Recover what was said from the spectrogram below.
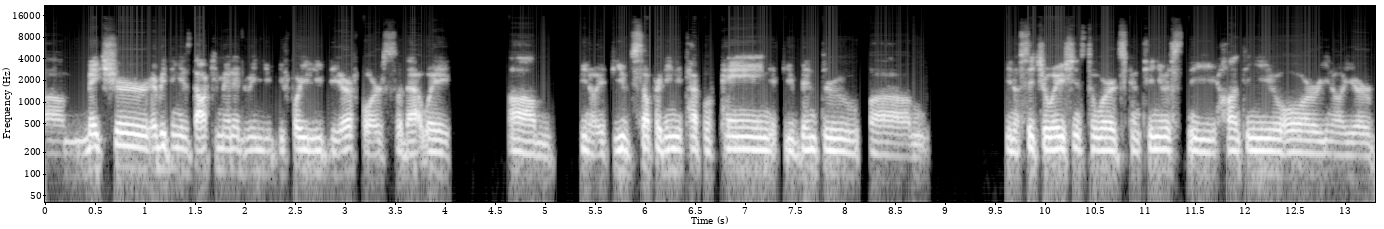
um, make sure everything is documented when you before you leave the Air Force, so that way, um, you know, if you've suffered any type of pain, if you've been through, um, you know, situations to where it's continuously haunting you, or you know, your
